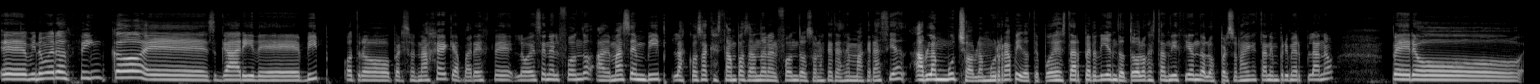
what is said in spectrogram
Eh, mi número 5 es Gary de VIP, otro personaje que aparece, lo es en el fondo. Además, en VIP, las cosas que están pasando en el fondo son las que te hacen más gracias. Hablan mucho, hablan muy rápido, te puedes estar perdiendo todo lo que están diciendo los personajes que están en primer plano, pero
